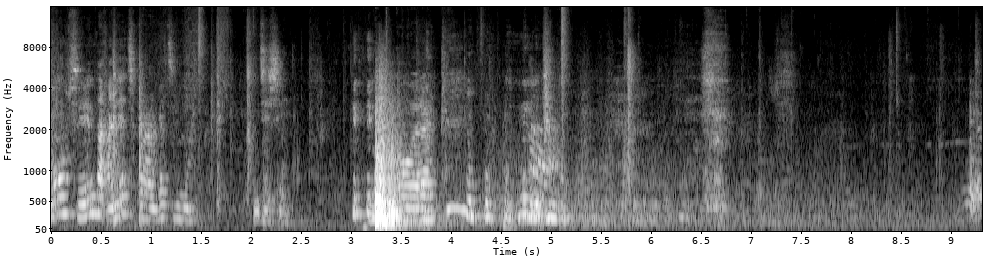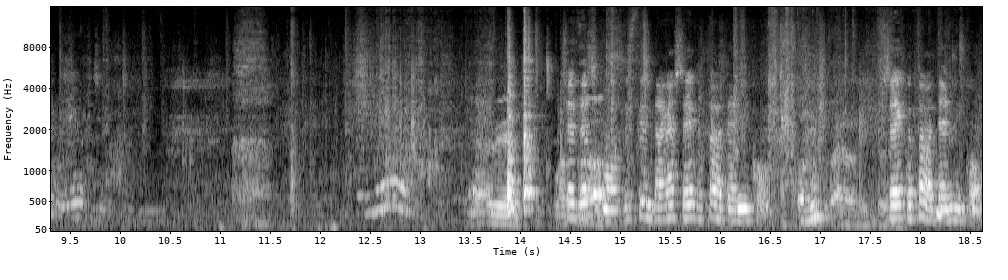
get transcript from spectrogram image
mo shi nda anya chi ka ga chi na je shi ora Se desmonte, se indaga, se é que estava até me com. Se é que estava até me com.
